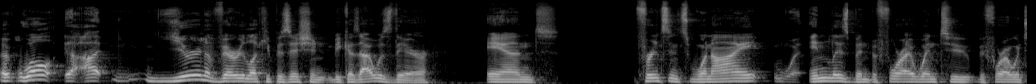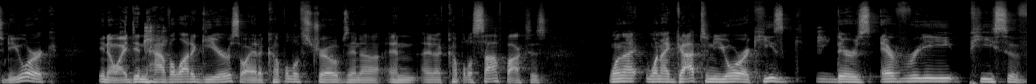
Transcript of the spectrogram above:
uh, well, I, you're in a very lucky position because I was there, and for instance, when I in Lisbon before I went to before I went to New York, you know, I didn't have a lot of gear, so I had a couple of strobes and a and, and a couple of soft boxes. When I when I got to New York, he's there's every piece of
